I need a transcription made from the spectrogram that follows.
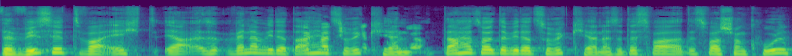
The Visit war echt, ja, also wenn er wieder dahin zurückkehren, cool, ja. daher sollte er wieder zurückkehren. Also das war, das war schon cool.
